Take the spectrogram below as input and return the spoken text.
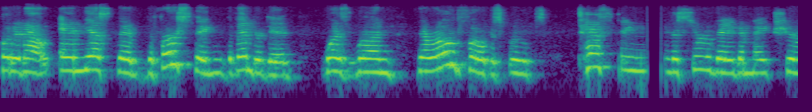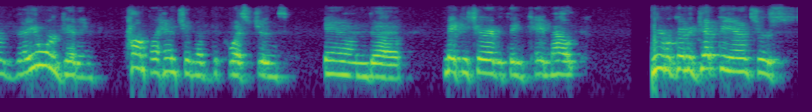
put it out. And yes, the, the first thing the vendor did was run their own focus groups, testing the survey to make sure they were getting comprehension of the questions and uh, making sure everything came out. We were going to get the answers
